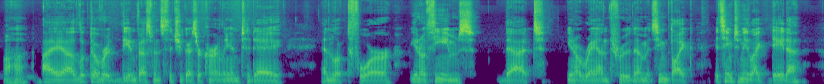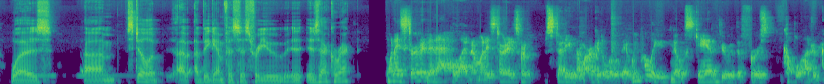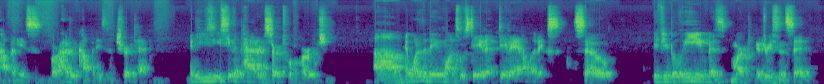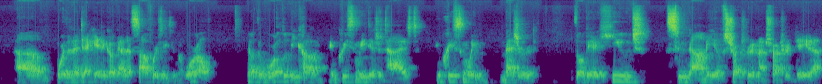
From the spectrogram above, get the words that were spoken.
Uh-huh. I uh, looked over the investments that you guys are currently in today and looked for, you know, themes that, you know, ran through them. It seemed like, it seemed to me like data was um, still a, a, a, big emphasis for you. Is, is that correct? when I started at Aquiline and when I started sort of studying the market a little bit, we probably you know scanned through the first couple hundred companies or hundred companies in insurtech, and you, you, see the patterns start to emerge. Um, and one of the big ones was data data analytics. So if you believe, as Marc Andreessen said um, more than a decade ago now, that software is eating the world, know, the world will become increasingly digitized, increasingly measured. There'll be a huge tsunami of structured and unstructured data.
